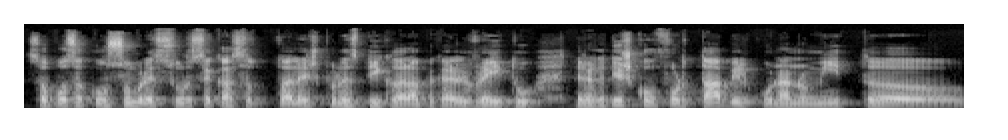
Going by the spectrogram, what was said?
sau poți să consumi resurse ca să tot alegi până îți pică ăla pe care îl vrei tu. Deci dacă tu ești confortabil cu un anumit uh,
